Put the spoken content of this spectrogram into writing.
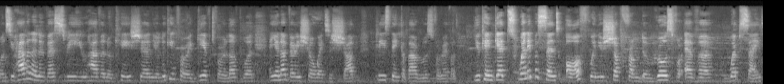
once you have an anniversary you have an occasion you're looking for a gift for a loved one and you're not very sure where to shop please think about Rose Forever. You can get 20% off when you shop from the Rose Forever website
